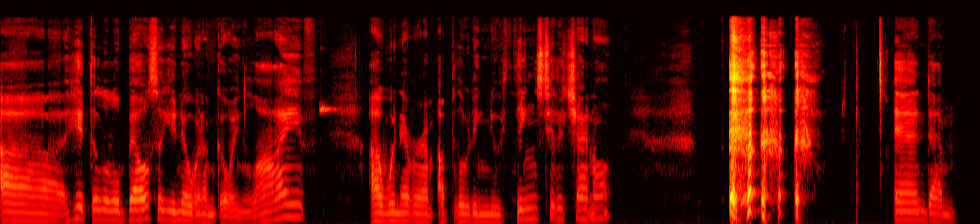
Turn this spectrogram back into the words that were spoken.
Uh, hit the little bell so you know when I'm going live, uh, whenever I'm uploading new things to the channel. and um,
